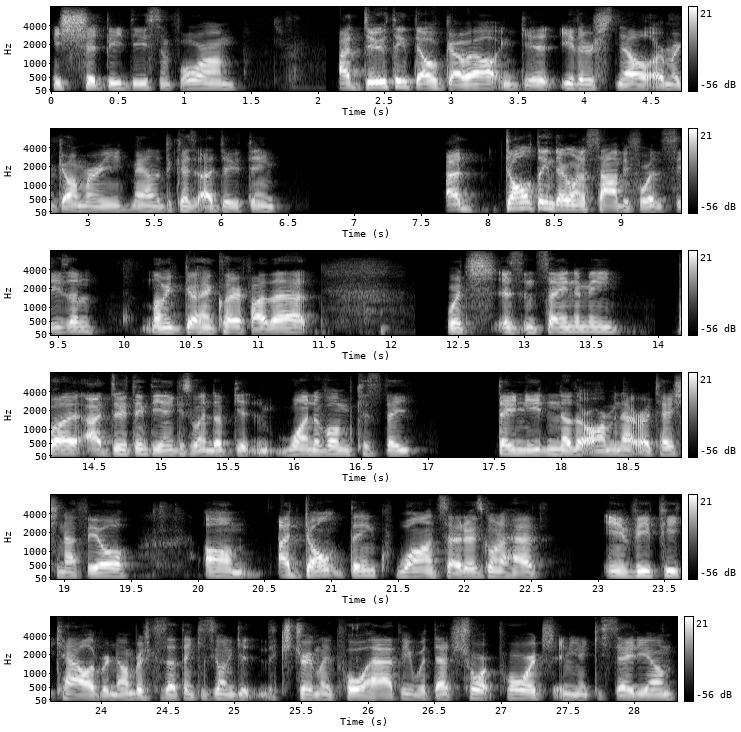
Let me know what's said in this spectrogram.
he should be decent for him. I do think they'll go out and get either Snell or Montgomery, mainly because I do think I don't think they're going to sign before the season. Let me go ahead and clarify that, which is insane to me. But I do think the Yankees will end up getting one of them because they they need another arm in that rotation. I feel. Um, I don't think Juan Soto is going to have MVP caliber numbers because I think he's going to get extremely pull happy with that short porch in Yankee Stadium.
